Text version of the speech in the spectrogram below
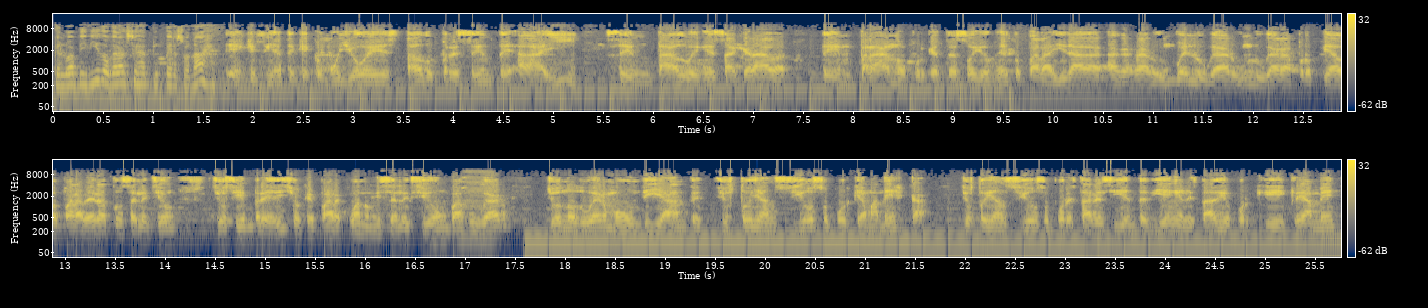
que lo has vivido gracias a tu personaje? Es que fíjate que como yo he estado presente ahí, sentado en esa grada, temprano, porque te soy honesto, para ir a, agarrar un buen lugar, un lugar apropiado para ver a tu selección. Yo siempre he dicho que para cuando mi selección va a jugar, yo no duermo un día antes. Yo estoy ansioso porque amanezca. Yo estoy ansioso por estar el siguiente día en el estadio porque créame,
